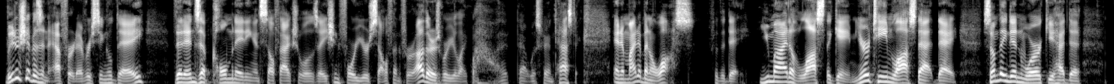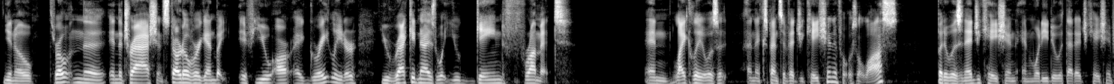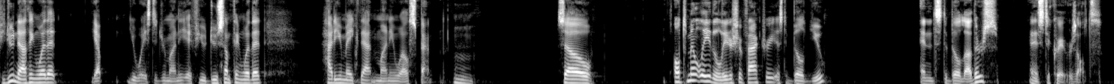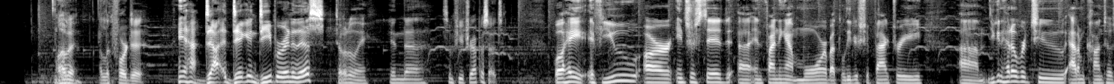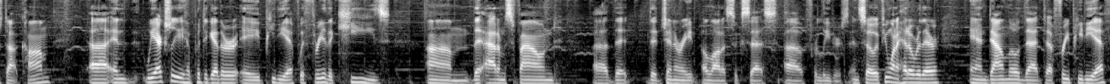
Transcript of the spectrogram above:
Leadership is an effort every single day that ends up culminating in self actualization for yourself and for others, where you're like, wow, that, that was fantastic. And it might have been a loss for the day. You might have lost the game. Your team lost that day. Something didn't work. You had to, you know, throw it in the in the trash and start over again. But if you are a great leader, you recognize what you gained from it. And likely it was a, an expensive education if it was a loss, but it was an education. And what do you do with that education? If you do nothing with it, yep, you wasted your money. If you do something with it, how do you make that money well spent? So ultimately, the leadership factory is to build you, and it's to build others, and it's to create results. Love it. I look forward to Yeah, di- digging deeper into this totally. in uh, some future episodes. Well, hey, if you are interested uh, in finding out more about the Leadership Factory, um, you can head over to adamcontos.com. Uh, and we actually have put together a PDF with three of the keys um, that Adam's found uh, that that generate a lot of success uh, for leaders. And so, if you want to head over there and download that uh, free PDF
